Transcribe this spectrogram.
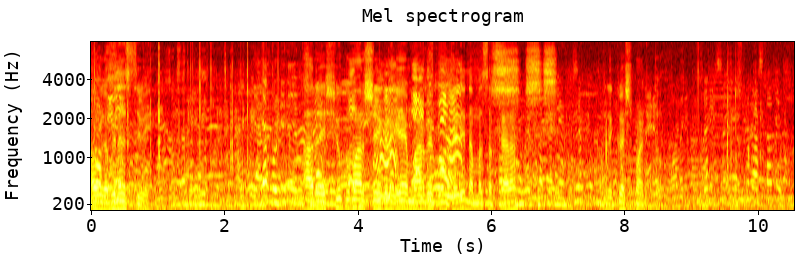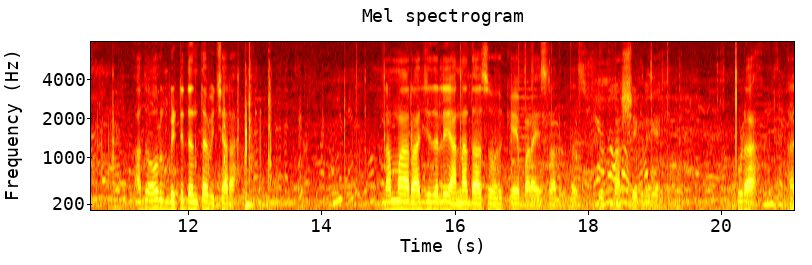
ಅವ್ರಿಗೆ ಅಭಿನಂದಿಸ್ತೀವಿ. ಆದರೆ ಶಿವಕುಮಾರ್ ಶ್ರೀಗಳಿಗೆ ಮಾಡಬೇಕು ಅಂತೇಳಿ ನಮ್ಮ ಸರ್ಕಾರ ರಿಕ್ವೆಸ್ಟ್ ಮಾಡಿತ್ತು. ಅದು ಅವ್ರಿಗೆ ಬಿಟ್ಟಿದ್ದಂಥ ವಿಚಾರ. ನಮ್ಮ ರಾಜ್ಯದಲ್ಲಿ ಅನ್ನದಾಸೋಹಕ್ಕೆ ಭಾಳ ಹೆಸರಾದಂಥ ಶಿವಕುಮಾರ್ ಶ್ರೀಗಳಿಗೆ ಕೂಡ ಆ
